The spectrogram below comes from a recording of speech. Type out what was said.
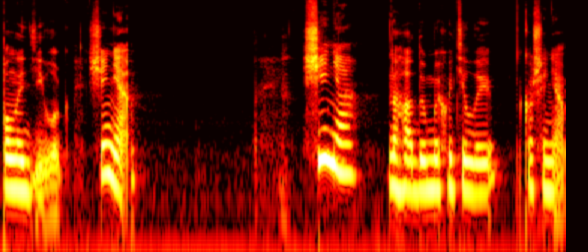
понеділок. Щеня. Щеня. Нагадую, ми хотіли кошеня.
